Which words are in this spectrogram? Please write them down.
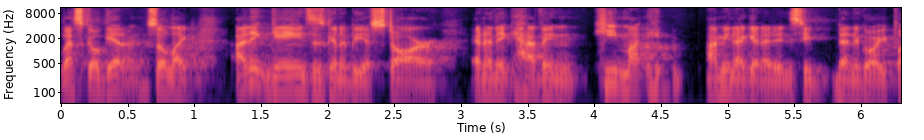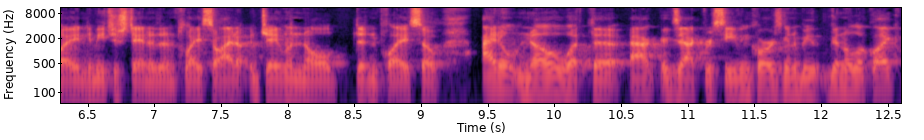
Let's go get him. So like I think Gaines is going to be a star, and I think having he might. He, I mean, again, I didn't see Ben Nagoyi play, and Demetri Stanley didn't play, so I don't. Jaylin Noel didn't play, so I don't know what the exact receiving core is going to be going to look like.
